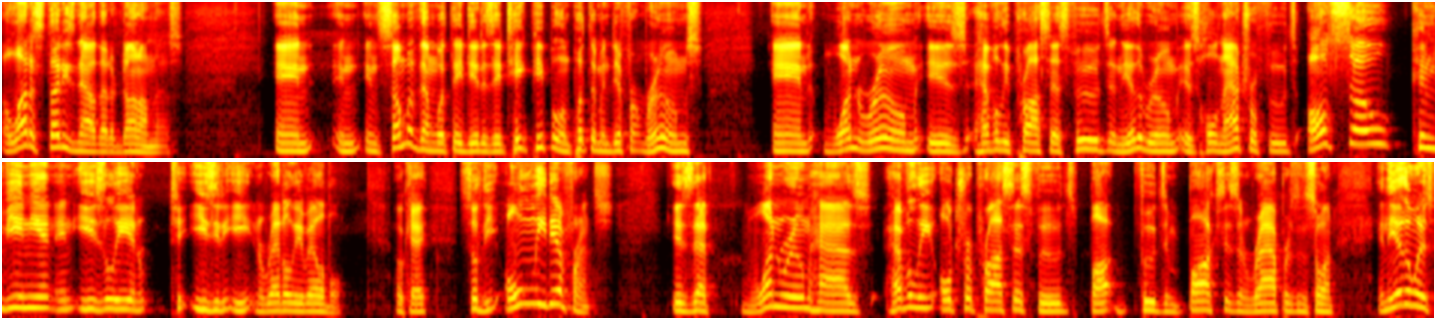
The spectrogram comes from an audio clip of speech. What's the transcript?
a lot of studies now that are done on this, and in in some of them, what they did is they take people and put them in different rooms, and one room is heavily processed foods, and the other room is whole natural foods, also convenient and easily and to easy to eat and readily available. Okay, so the only difference is that one room has heavily ultra processed foods, foods in boxes and wrappers and so on, and the other one is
